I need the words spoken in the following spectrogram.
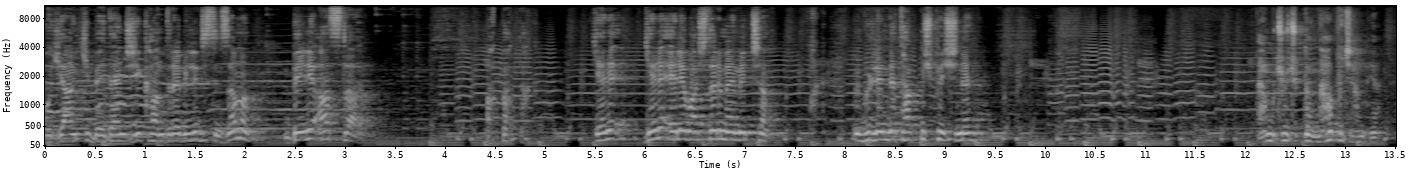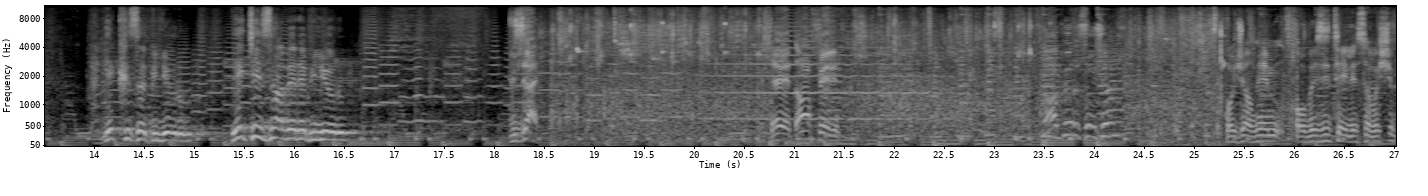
O yanki bedenciyi kandırabilirsiniz ama beni asla. Bak bak bak. Gene gene elebaşları Mehmetcan. Bak öbürlerini de takmış peşine. Ben bu çocukla ne yapacağım ya? ya ne kızabiliyorum, ne ceza verebiliyorum. Güzel. Evet aferin. Ne yapıyoruz hocam? Hocam hem obeziteyle savaşıp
